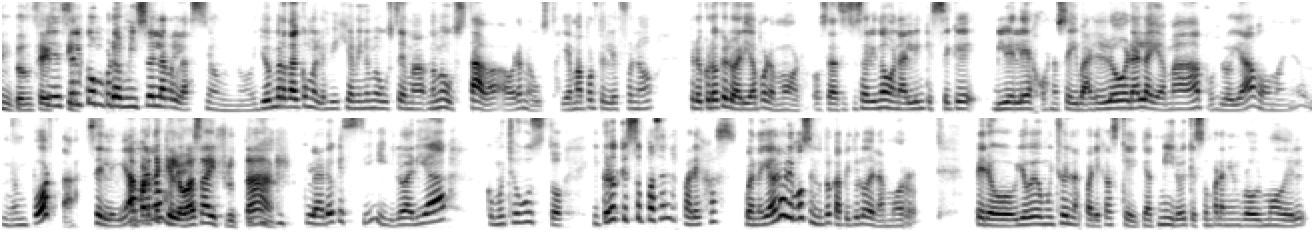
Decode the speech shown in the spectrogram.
Entonces, es sí. el compromiso de la relación, ¿no? Yo en verdad, como les dije, a mí no me gusta no me gustaba, ahora me gusta, llamar por teléfono, pero creo que lo haría por amor. O sea, si estoy saliendo con alguien que sé que vive lejos, no sé, y valora la llamada, pues lo llamo, mañana, no importa, se le llama. aparte que lo vas a disfrutar. Claro que sí, lo haría con mucho gusto. Y creo que eso pasa en las parejas, bueno, ya hablaremos en otro capítulo del amor, pero yo veo mucho en las parejas que, que admiro y que son para mí un role model,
